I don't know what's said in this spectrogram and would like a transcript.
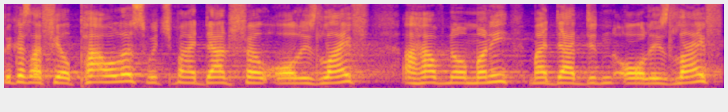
because I feel powerless, which my dad felt all his life. I have no money. My dad didn't all his life.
